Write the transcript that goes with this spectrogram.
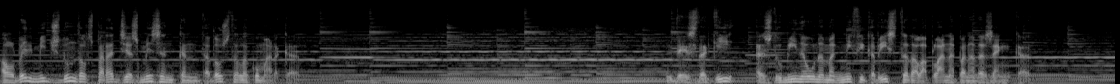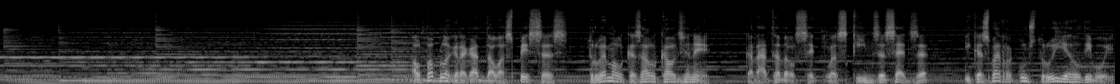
al vell mig d'un dels paratges més encantadors de la comarca. Des d'aquí es domina una magnífica vista de la plana penedesenca. Al poble agregat de les Peces trobem el casal Calgener, que data dels segles XV-XVI i que es va reconstruir al XVIII.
